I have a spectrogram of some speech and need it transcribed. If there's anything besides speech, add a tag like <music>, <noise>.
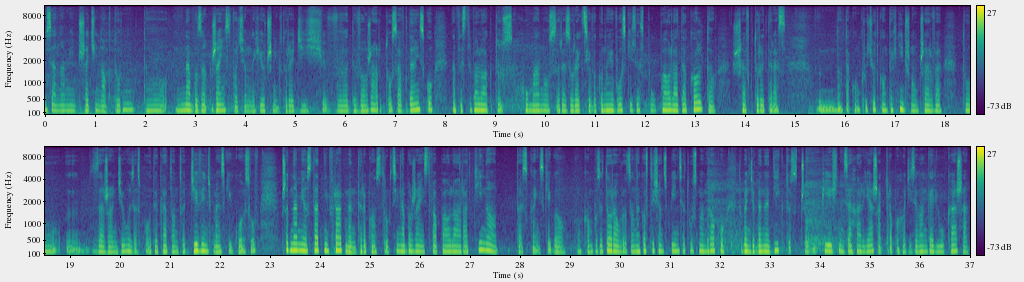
I za nami trzeci nokturn. To nabożeństwo ciemnych juczni, które dziś w dworze Artusa w Gdańsku na festiwalu Actus Humanus Resurrectio wykonuje włoski zespół Paola da Colto, szef, który teraz mm, no, taką króciutką techniczną przerwę tu y, zarządził. Zespół Dekaton to dziewięć męskich głosów. Przed nami ostatni fragment rekonstrukcji nabożeństwa Paola Aratino, toskańskiego kompozytora urodzonego w 1508 roku. To będzie Benedictus, czyli pieśń Zachariasza, która pochodzi z Ewangelii Łukasza.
